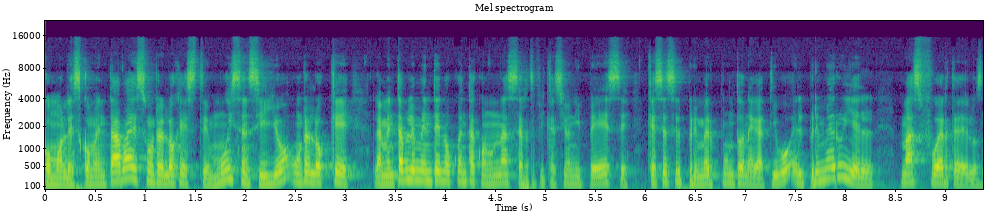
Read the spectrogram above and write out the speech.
Como les comentaba, es un reloj este, muy sencillo, un reloj que lamentablemente no cuenta con una certificación IPS, que ese es el primer punto negativo, el primero y el más fuerte de los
